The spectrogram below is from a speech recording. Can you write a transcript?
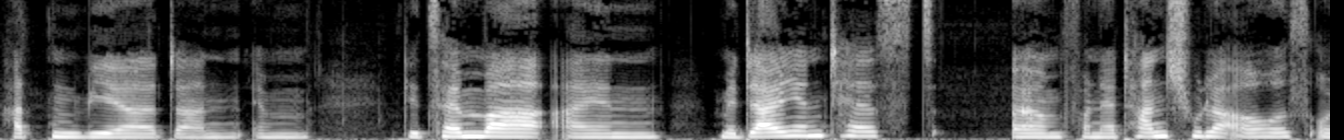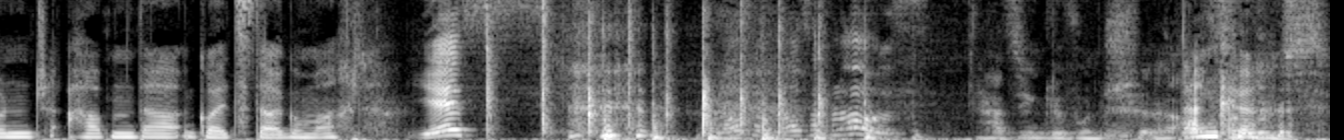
hatten wir dann im Dezember einen Medaillentest ähm, von der Tanzschule aus und haben da Goldstar gemacht. Yes! Applaus, Applaus, Applaus! Herzlichen Glückwunsch. Äh, Danke. Auch von uns.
